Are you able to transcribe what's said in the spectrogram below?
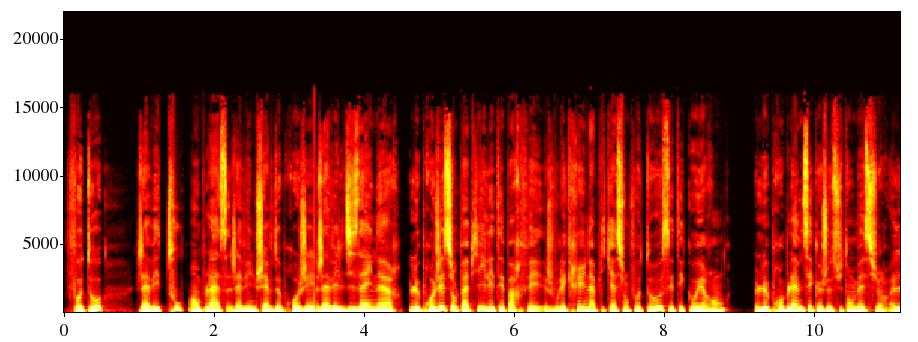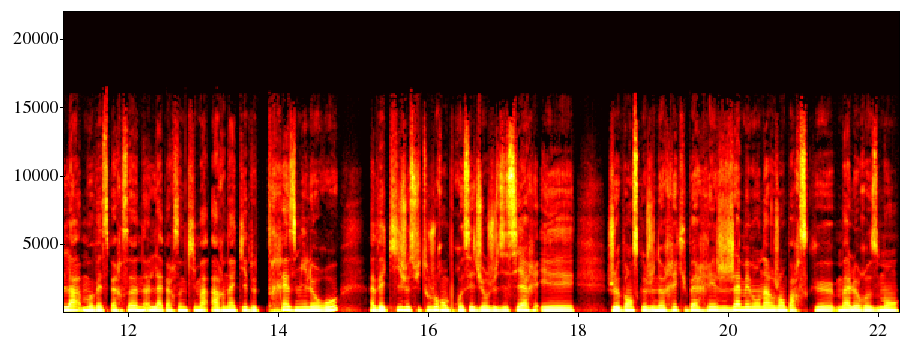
photo j'avais tout en place. J'avais une chef de projet, j'avais le designer. Le projet sur le papier, il était parfait. Je voulais créer une application photo, c'était cohérent. Le problème, c'est que je suis tombée sur la mauvaise personne, la personne qui m'a arnaqué de 13 000 euros, avec qui je suis toujours en procédure judiciaire et je pense que je ne récupérerai jamais mon argent parce que malheureusement,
